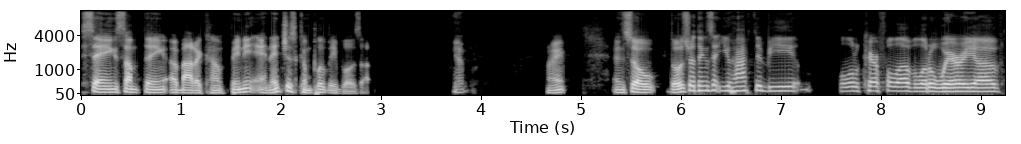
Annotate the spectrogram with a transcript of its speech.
saying something about a company and it just completely blows up yep right and so those are things that you have to be a little careful of a little wary of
